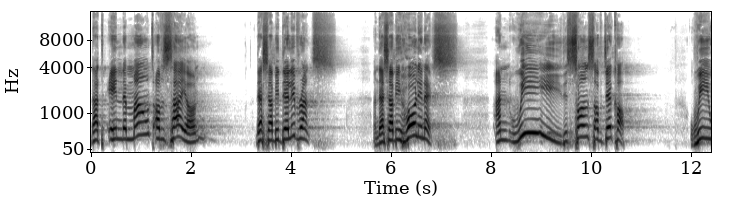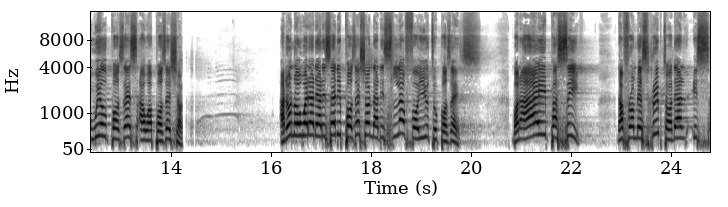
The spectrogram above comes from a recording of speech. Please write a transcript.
that in the Mount of Zion there shall be deliverance and there shall be holiness. And we, the sons of Jacob, we will possess our possession. I don't know whether there is any possession that is left for you to possess, but I perceive that from the scripture there is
